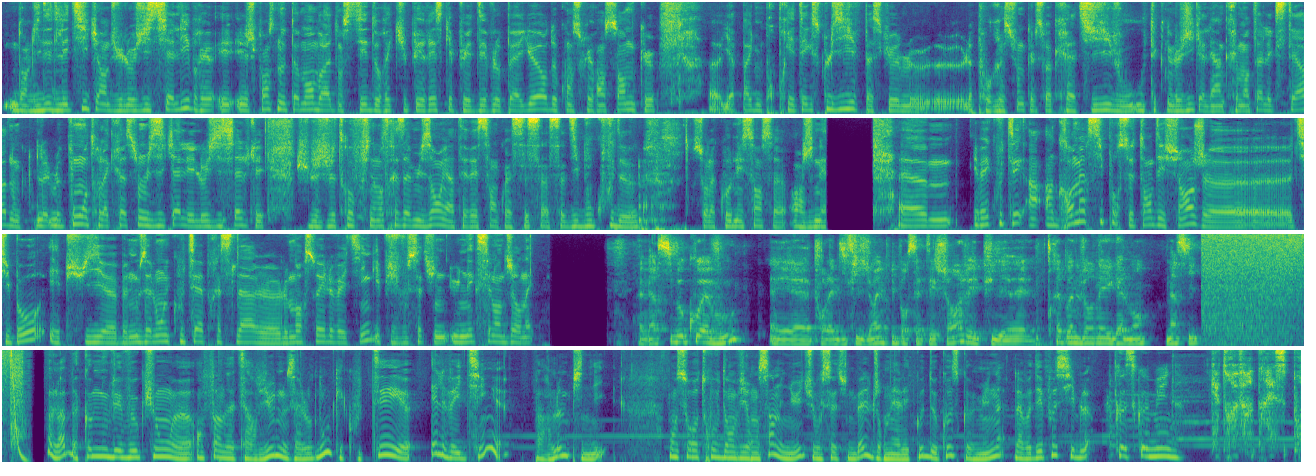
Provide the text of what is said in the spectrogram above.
dans l'idée de l'éthique hein, du logiciel libre et, et, je pense notamment voilà, dans cette idée de récupérer ce qui a pu être développé ailleurs, de construire ensemble que il euh, n'y a pas une propriété exclusive parce que le, la progression qu'elle soit créative ou, technologique elle est incrémentale etc. Donc le, pont entre la création musicale et le logiciel je, je, je, le trouve finalement très amusant et intéressant quoi. Ça, ça dit beaucoup de sur la connaissance euh, en général. Euh, et eh ben écoutez, un, grand merci pour ce temps d'échange, euh, Thibaut. Et puis, euh, ben, nous allons écouter après cela le, morceau Elevating. Et puis, je vous souhaite une, une excellente journée. Ben, merci beaucoup à vous et euh, pour la diffusion et puis pour cet échange. Et puis, euh, très bonne journée également. Merci. Voilà, bah comme nous l'évoquions en fin d'interview, nous allons donc écouter Elevating par Lumpini. On se retrouve dans environ 5 minutes. Je vous souhaite une belle journée à l'écoute de Cause Commune, la voix des possibles. Cause Commune 93.1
